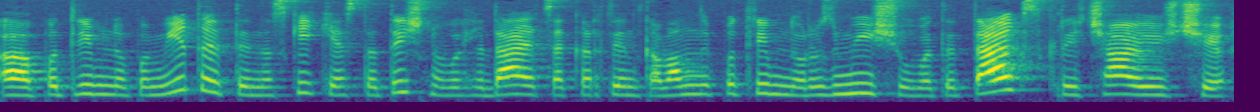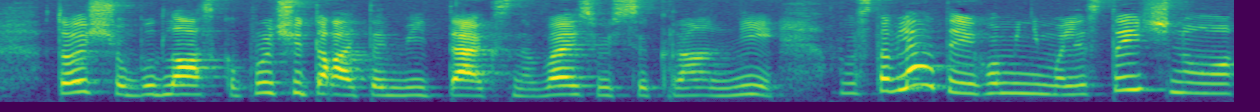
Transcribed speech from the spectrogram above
е, потрібно помітити, наскільки естетично виглядає ця картинка. Вам не потрібно розміщувати текст, кричаючи то, що, будь ласка, прочитайте мій текст на весь ось екран. Ні. Ви вставляєте його мінімалістично.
